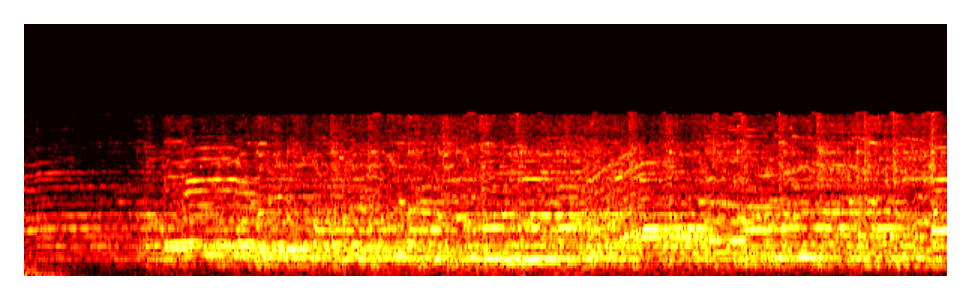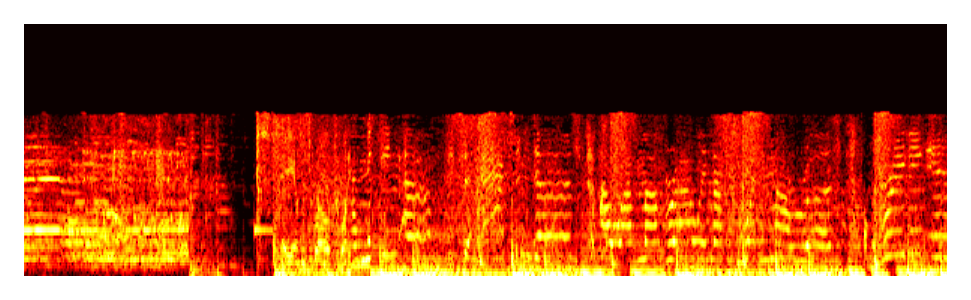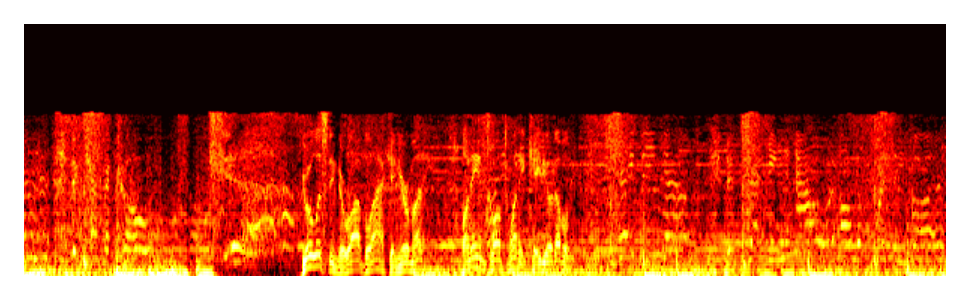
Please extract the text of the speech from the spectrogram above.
AM 1220. I'm making up to action does. I wipe my brow and I sweat my rust. I'm breathing in the chemicals. You're listening to Rob Black and Your Money on AM 1220 KDOW. Shaping up, then checking out on the prison bus.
